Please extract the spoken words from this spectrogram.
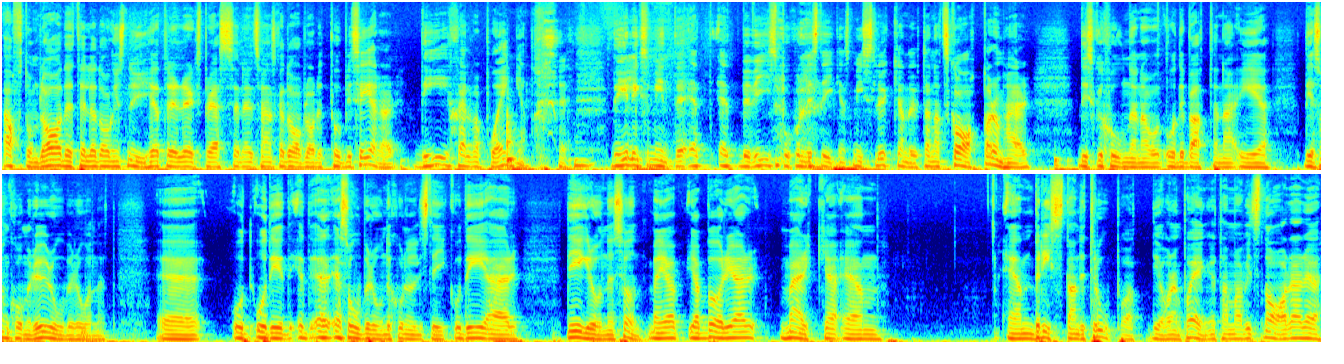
Aftonbladet eller Dagens Nyheter eller Expressen eller Svenska Dagbladet publicerar. Det är själva poängen. Det är liksom inte ett, ett bevis på journalistikens misslyckande utan att skapa de här diskussionerna och, och debatterna är det som kommer ur oberoendet. Eh, och, och, det är alltså oberoende journalistik och det är, det är i grunden sunt. Men jag, jag börjar märka en, en bristande tro på att det har en poäng utan man vill snarare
